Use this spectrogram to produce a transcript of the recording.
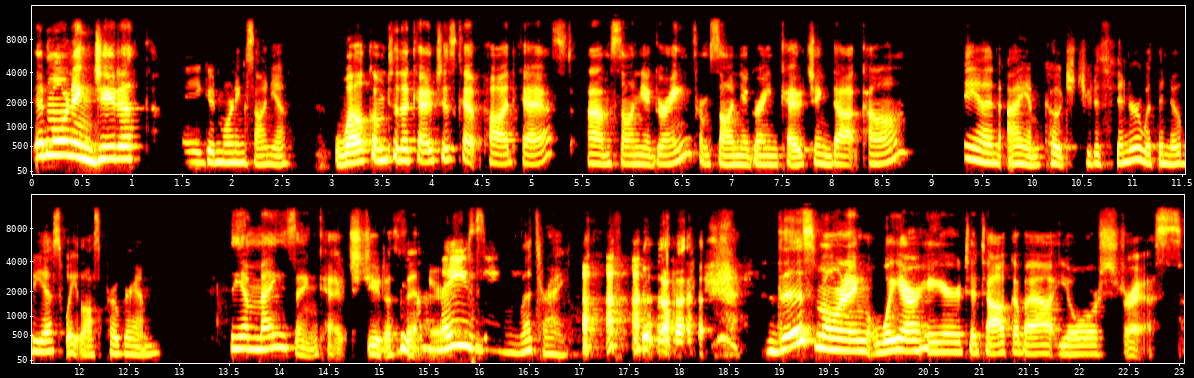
Good morning, Judith. Hey, good morning, Sonya. Welcome to the Coaches Cup podcast. I'm Sonya Green from soniagreencoaching.com. And I am Coach Judith Fender with the No BS Weight Loss Program. The amazing Coach Judith Fender. Amazing. That's right. this morning, we are here to talk about your stress.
